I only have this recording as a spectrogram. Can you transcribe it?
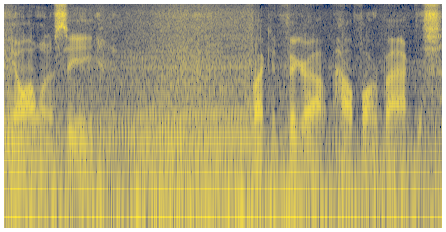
you know, I want to see if I can figure out how far back this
